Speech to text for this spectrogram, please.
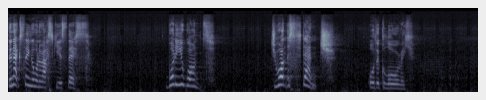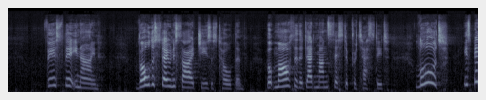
The next thing I want to ask you is this What do you want? Do you want the stench or the glory? Verse 39 Roll the stone aside, Jesus told them. But Martha, the dead man's sister, protested, Lord, he's been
